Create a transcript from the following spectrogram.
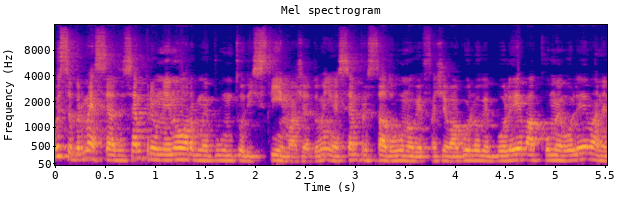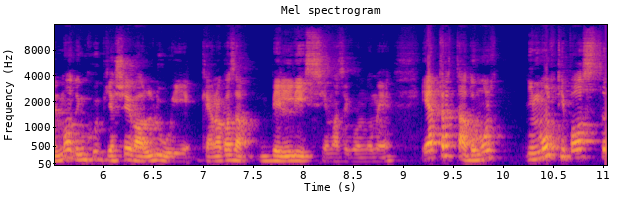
Questo per me è stato sempre un enorme punto di stima, cioè Domenico è sempre stato uno che faceva quello che voleva, come voleva, nel modo in cui piaceva a lui, che è una cosa bellissima secondo me, e ha trattato mol- in molti post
